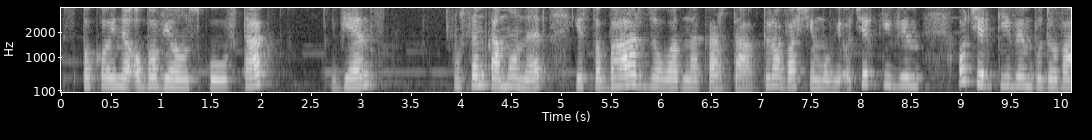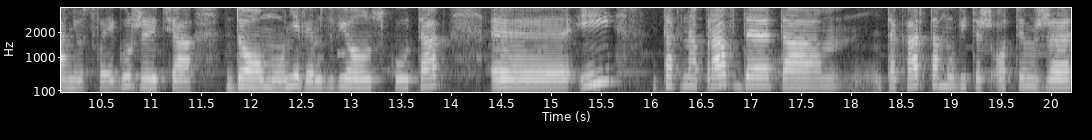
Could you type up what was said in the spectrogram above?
spokojne obowiązków, tak? Więc ósemka monet jest to bardzo ładna karta, która właśnie mówi o cierpliwym, o cierpliwym budowaniu swojego życia, domu, nie wiem, związku, tak? Yy, I tak naprawdę ta, ta karta mówi też o tym, że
